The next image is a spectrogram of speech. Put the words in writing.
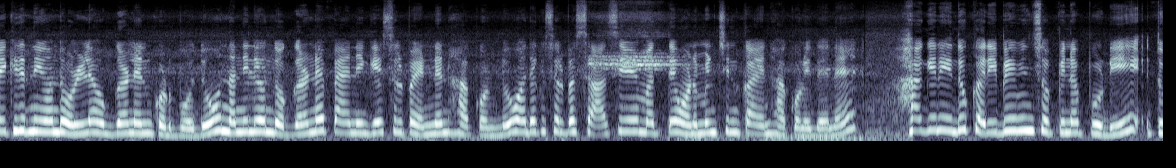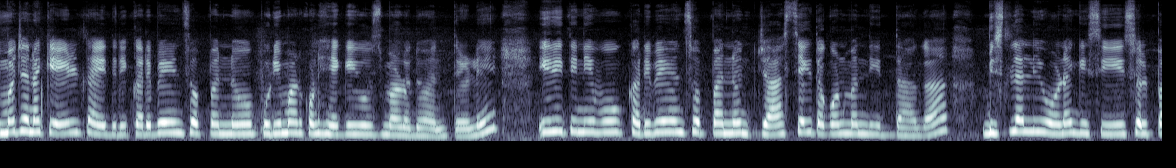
ಬೇಕಿದ್ರೆ ನೀವು ಒಂದು ಒಳ್ಳೆ ಒಗ್ಗರಣೆನ ಕೊಡ್ಬೋದು. ನಾನಿಲ್ಲಿ ಒಂದು ಒಗ್ಗರಣೆ ಪ್ಯಾನಿಗೆ ಸ್ವಲ್ಪ ಎಣ್ಣೆನ ಹಾಕೊಂಡು, ಅದಕ್ಕೆ ಸ್ವಲ್ಪ ಸಾಸಿವೆ ಮತ್ತು ಒಣಮೆಣಸಿನ್ಕಾಯಿನ ಹಾಕೊಂಡಿದ್ದೇನೆ. ಹಾಗೆಯೇ ಇದು ಕರಿಬೇವಿನ ಸೊಪ್ಪಿನ ಪುಡಿ. ತುಂಬ ಜನ ಕೇಳ್ತಾ ಇದ್ರಿ, ಕರಿಬೇವಿನ ಸೊಪ್ಪನ್ನು ಪುಡಿ ಮಾಡ್ಕೊಂಡು ಹೇಗೆ ಯೂಸ್ ಮಾಡೋದು ಅಂತೇಳಿ, ಈ ರೀತಿ ನೀವು ಕರಿಬೇವಿನ ಸೊಪ್ಪನ್ನು ಜಾಸ್ತಿಯಾಗಿ ತೊಗೊಂಡು ಬಂದಿದ್ದಾಗ ಬಿಸಿಲಲ್ಲಿ ಒಣಗಿಸಿ ಸ್ವಲ್ಪ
